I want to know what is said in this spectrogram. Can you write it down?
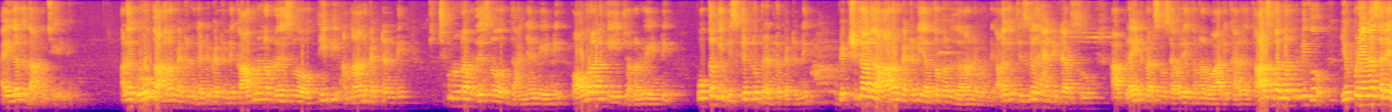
అయ్యగారికి దానం చేయండి. అలాగే గోవుకు ఆహారం పెట్టండి గడ్డి పెట్టండి కాకులున్న ప్రదేశంలో తీపి అన్నాన్ని పెట్టండి పిచ్చుకులున్న ప్రదేశంలో ధాన్యాన్ని వేయండి పావురాలకి జొన్నలు వేయండి కుక్కలకి బిస్కెట్లు బ్రెడ్లు పెట్టండి. భిక్షకాలకు ఆహారం పెట్టండి ఎంతో కొంత ధనాన్ని ఇవ్వండి. అలాగే ఫిజికల్ హ్యాండిక్రాఫ్ట్స్ ఆ బ్లైండ్ పర్సన్స్ ఎవరైతే ఉన్నారో వారికి కానీ తారసపడినప్పుడు మీకు ఎప్పుడైనా సరే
